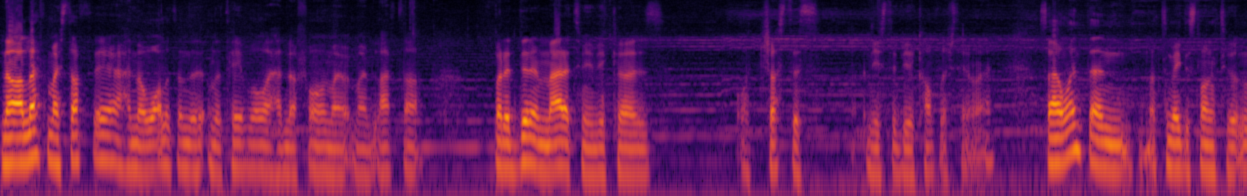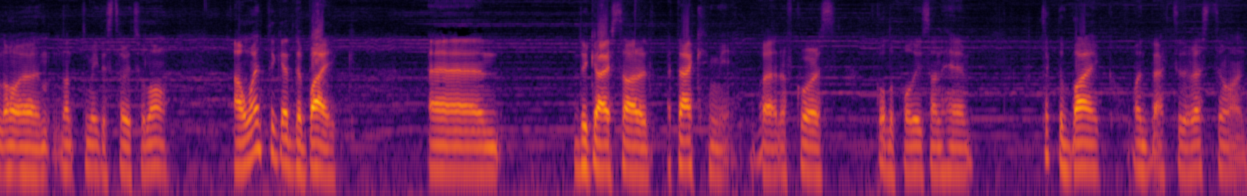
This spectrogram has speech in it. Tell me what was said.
Now I left my stuff there. I had my wallet on the on the table. I had my phone, my, my laptop, but it didn't matter to me because well, justice needs to be accomplished here, right? So I went and not to make this long too uh, not to make this story too long. I went to get the bike, and the guy started attacking me. But of course, called the police on him. Took the bike, went back to the restaurant.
